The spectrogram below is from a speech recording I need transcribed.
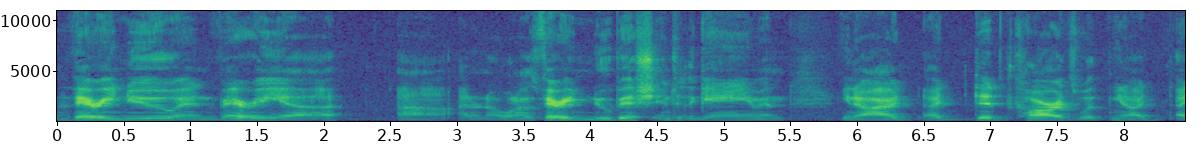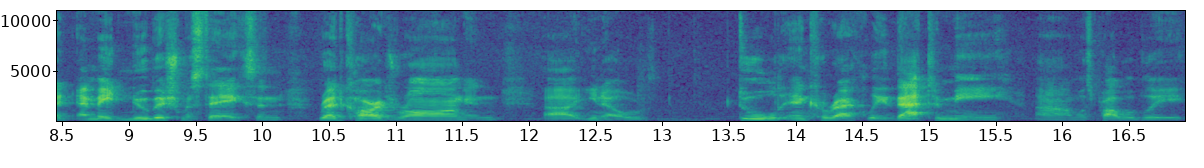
very new and very uh, uh, I don't know when I was very noobish into the game and you know I, I did cards with you know I, I made noobish mistakes and read cards wrong and uh, you know dueled incorrectly. That to me um, was probably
